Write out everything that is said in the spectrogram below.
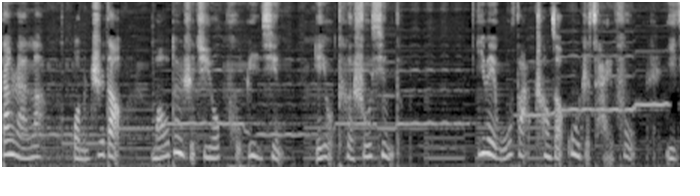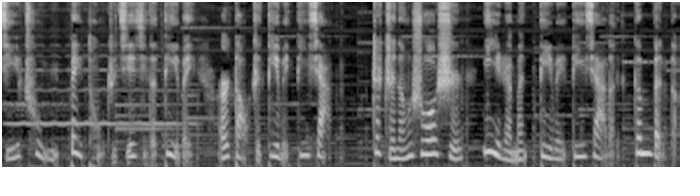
当然了，我们知道矛盾是具有普遍性，也有特殊性的。因为无法创造物质财富，以及处于被统治阶级的地位，而导致地位低下，这只能说是艺人们地位低下的根本的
